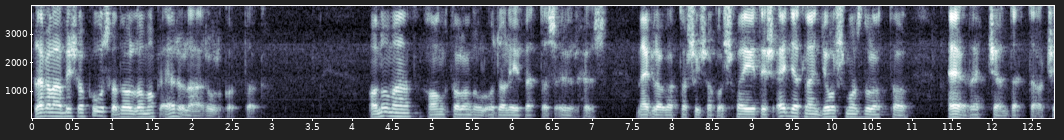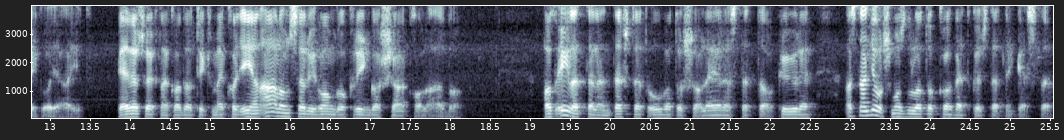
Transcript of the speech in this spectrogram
legalábbis a kószadallamok erről árulkodtak. A nomád hangtalanul odalépett az őrhöz. Megragadta sisakos fejét, és egyetlen gyors mozdulattal elrecsentette a csigolyáit. Keveseknek adatik meg, hogy ilyen álomszerű hangok ringassák halálba. Az élettelen testet óvatosan leeresztette a kőre, aztán gyors mozdulatokkal vetköztetni kezdte.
